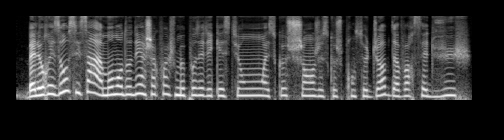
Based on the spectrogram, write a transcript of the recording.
Ben, le réseau, c'est ça. À un moment donné, à chaque fois que je me posais des questions, est-ce que je change, est-ce que je prends ce job, d'avoir cette vue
